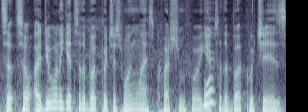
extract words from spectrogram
So, so I do want to get to the book, but just one last question before we Yeah. get to the book, which is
